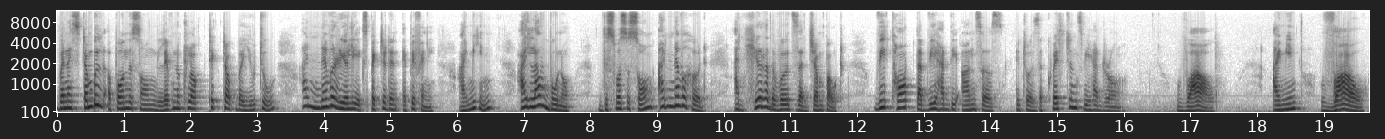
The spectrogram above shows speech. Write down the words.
When I stumbled upon the song 11 o'clock Tick Tock by U2, I never really expected an epiphany. I mean, I love Bono. This was a song I'd never heard. And here are the words that jump out. We thought that we had the answers. It was the questions we had wrong. Wow. I mean, wow.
